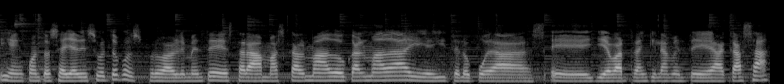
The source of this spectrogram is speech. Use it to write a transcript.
y en cuanto se haya disuelto, pues probablemente estará más calmado, calmada y, te lo puedas eh, llevar tranquilamente a casa,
